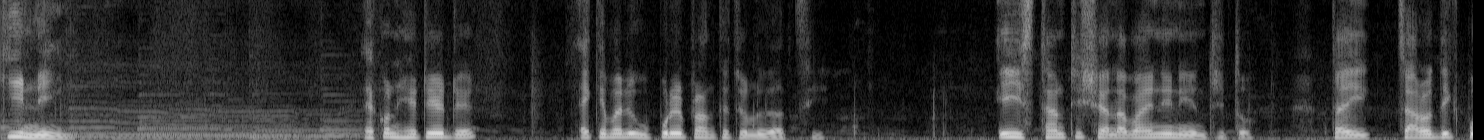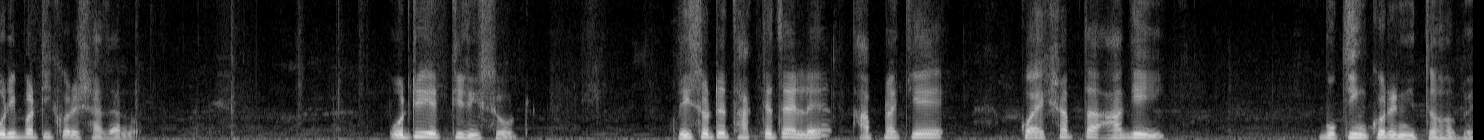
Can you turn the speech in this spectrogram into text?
কি নেই? এখন হেঁটে হেঁটে একেবারে উপরের প্রান্তে চলে যাচ্ছি। এই স্থানটি সেনাবাহিনী নিয়ন্ত্রিত, তাই চারদিক পরিপাটি করে সাজানো। ওটি একটি রিসোর্ট। রিসোর্টে থাকতে চাইলে আপনাকে কয়েক সপ্তাহ আগেই বুকিং করে নিতে হবে।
